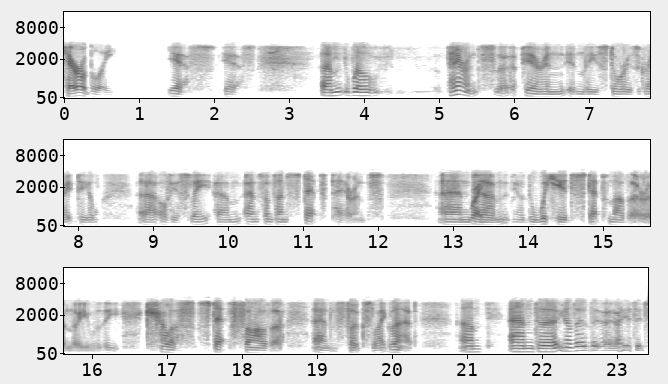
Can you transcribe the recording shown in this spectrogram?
terribly. Yes, yes. Um, well, parents uh, appear in, in these stories a great deal, uh, obviously, um, and sometimes step parents and right. um, you know the wicked stepmother and the the callous stepfather and folks like that. Um, and uh, you know the, the, uh, it, it's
